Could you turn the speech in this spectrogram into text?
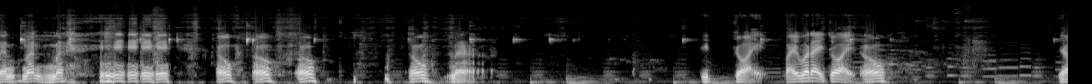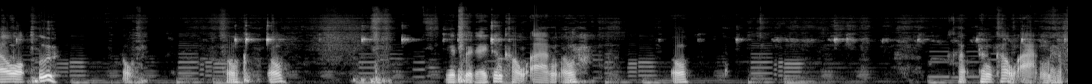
นั่นนั่นนั่นเอาเอาเอาเอาน่ะติดจ่อย ไปว่าได้จ่อย เอายาวออกอื้อเอาเอาเอา เฮ็ดไปไหนทั้งเขาอ่างเอาเอาทั้งเข้าอ่างนะครับ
